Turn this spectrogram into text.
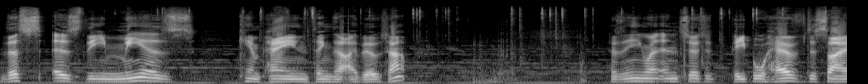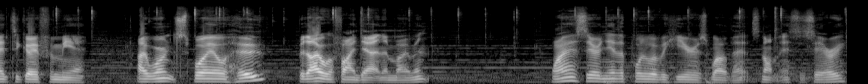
This is the Mia's campaign thing that I built up. Has anyone inserted? People have decided to go for Mia. I won't spoil who, but I will find out in a moment. Why is there another portal over here as well? That's not necessary.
